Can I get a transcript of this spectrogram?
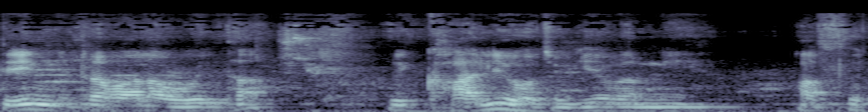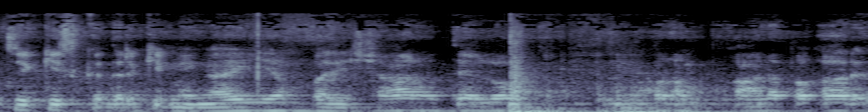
तीन लीटर वाला ऑयल था ये खाली हो चुकी है बर्नी आप सोचिए किस कदर की महँगाई है, हम परेशान होते हैं लोग और हम खाना पका रहे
